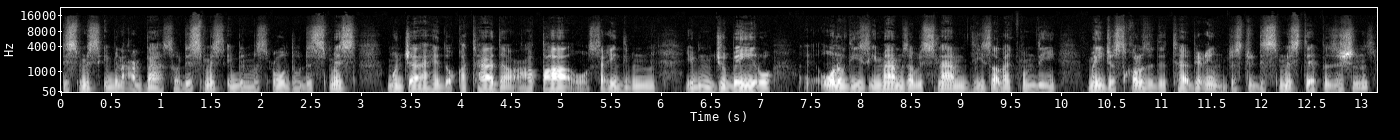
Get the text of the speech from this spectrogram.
dismiss Ibn Abbas or dismiss Ibn Mas'ud or dismiss Mujahid or Qatada or Ata or Sa'id ibn, ibn Jubair or uh, all of these Imams of Islam. These are like from the major scholars of the Tabi'in. Just to dismiss their positions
